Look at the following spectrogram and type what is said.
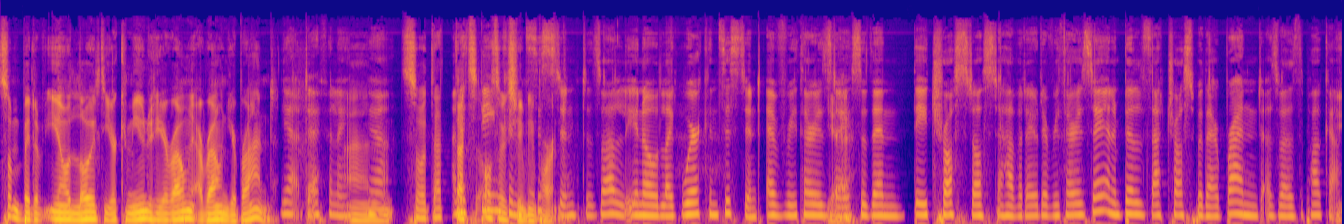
some bit of you know loyalty or community around around your brand. Yeah, definitely. And yeah. so that And that's also extremely important. as well. You know, like we're consistent every Thursday. Yeah. So then they trust us to have it out every Thursday and it builds that trust with our brand as well as the podcast.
